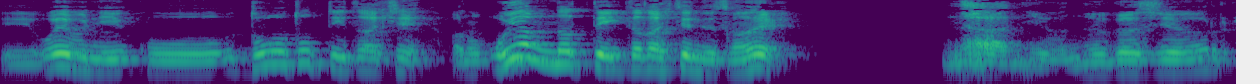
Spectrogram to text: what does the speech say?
えー親分にこう、銅を取っていただきて、あの、親になっていただきてんですがね。何を抜かしやがる。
